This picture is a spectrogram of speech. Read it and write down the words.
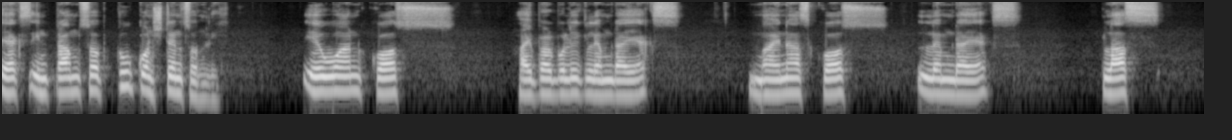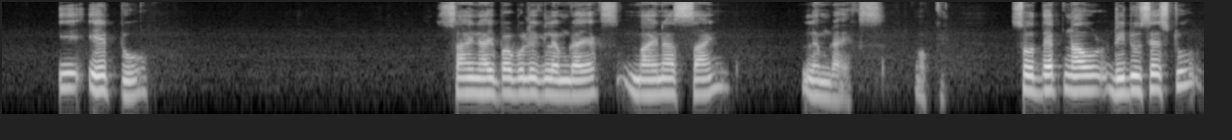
x in terms of two constants only. A1 cos hyperbolic lambda x minus cos lambda x plus a2 sin hyperbolic lambda x minus sin lambda x. Okay. So, that now reduces to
